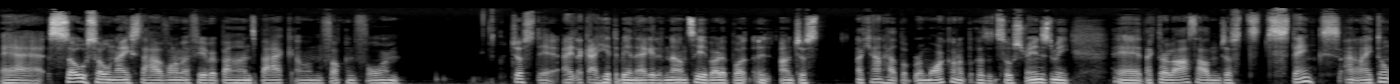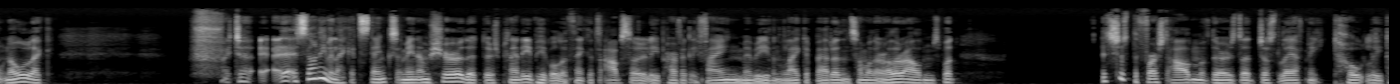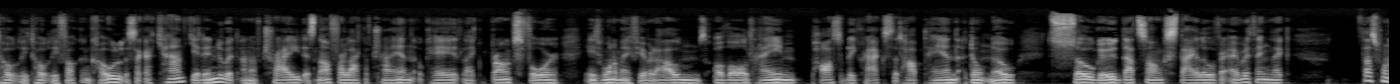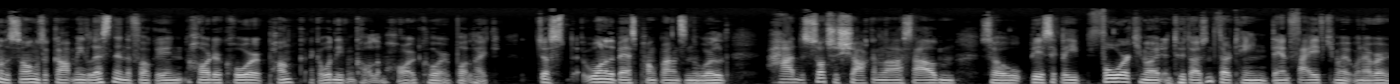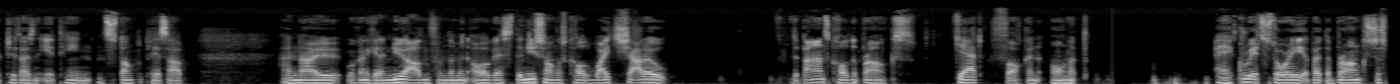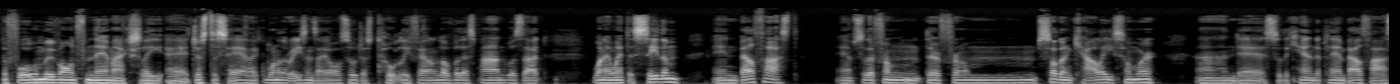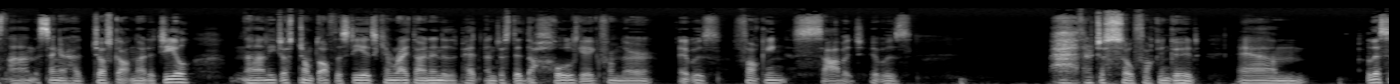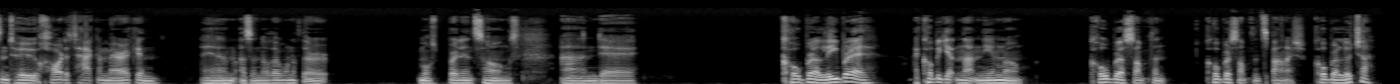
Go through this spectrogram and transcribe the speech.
Uh, so, so nice to have one of my favorite bands back on fucking form. Just, uh, I, like, I hate to be a negative Nancy about it, but I'm just, I can't help but remark on it because it's so strange to me. Uh, like their last album just stinks. And I don't know, like, it's not even like it stinks. I mean, I'm sure that there's plenty of people that think it's absolutely perfectly fine, maybe even like it better than some of their other albums, but it's just the first album of theirs that just left me totally, totally, totally fucking cold. It's like I can't get into it and I've tried. It's not for lack of trying. Okay. Like Bronx 4 is one of my favorite albums of all time, possibly cracks the top 10. I don't know. It's so good. That song style over everything. Like, that's one of the songs that got me listening to fucking hardcore punk. Like I wouldn't even call them hardcore, but like just one of the best punk bands in the world. Had such a shocking last album. So basically four came out in 2013, then five came out whenever 2018 and stunk the place up. And now we're going to get a new album from them in August. The new song is called White Shadow. The band's called The Bronx. Get fucking on it a great story about the Bronx just before we move on from them actually. Uh, just to say like one of the reasons I also just totally fell in love with this band was that when I went to see them in Belfast um, so they're from they're from southern Cali somewhere and uh, so they came to play in Belfast and the singer had just gotten out of jail and he just jumped off the stage came right down into the pit and just did the whole gig from there. It was fucking savage. It was they're just so fucking good. Um listen to Heart Attack American um, as another one of their most brilliant songs, and uh, Cobra Libre. I could be getting that name wrong. Cobra something, Cobra something Spanish, Cobra Lucha.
